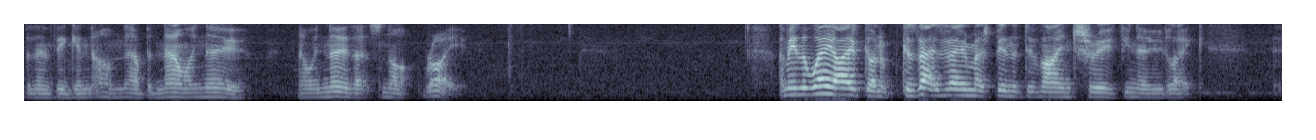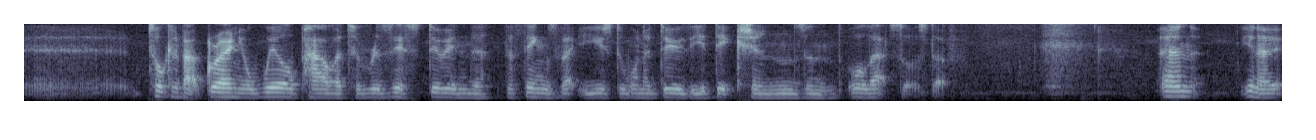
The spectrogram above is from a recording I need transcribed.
But then thinking oh now but now I know. Now I know that's not right. I mean the way I've gone because that has very much been the divine truth you know like uh, talking about growing your willpower to resist doing the, the things that you used to want to do the addictions and all that sort of stuff and, you know,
